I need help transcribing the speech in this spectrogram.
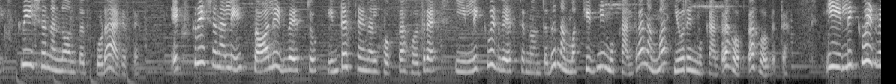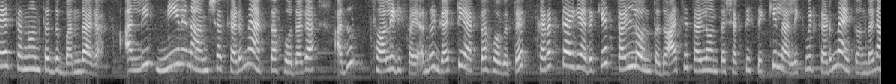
ಎಕ್ಸ್ಕ್ರೀಷನ್ ಅನ್ನುವಂಥದ್ದು ಕೂಡ ಆಗುತ್ತೆ. ಎಕ್ಸ್ಕ್ರೀಷನ್ ಅಲ್ಲಿ ಸಾಲಿಡ್ ವೇಸ್ಟು ಇಂಟೆಸ್ಟೈನಲ್ಲಿ ಹೋಗ್ತಾ ಹೋದರೆ ಈ ಲಿಕ್ವಿಡ್ ವೇಸ್ಟ್ ಅನ್ನುವಂಥದ್ದು ನಮ್ಮ ಕಿಡ್ನಿ ಮುಖಾಂತರ, ನಮ್ಮ ಯೂರಿನ್ ಮುಖಾಂತರ ಹೋಗ್ತಾ ಹೋಗುತ್ತೆ. ಈ ಲಿಕ್ವಿಡ್ ವೇಸ್ಟ್ ಅನ್ನುವಂಥದ್ದು ಬಂದಾಗ, ಅಲ್ಲಿ ನೀರಿನ ಅಂಶ ಕಡಿಮೆ ಆಗ್ತಾ ಹೋದಾಗ ಅದು ಸಾಲಿಡಿಫೈ ಅಂದರೆ ಗಟ್ಟಿ ಆಗ್ತಾ ಹೋಗುತ್ತೆ. ಕರೆಕ್ಟಾಗಿ ಅದಕ್ಕೆ ತಳ್ಳುವಂಥದ್ದು, ಆಚೆ ತಳ್ಳುವಂಥ ಶಕ್ತಿ ಸಿಕ್ಕಿಲ್ಲ, ಲಿಕ್ವಿಡ್ ಕಡಿಮೆ ಆಯಿತು ಅಂದಾಗ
